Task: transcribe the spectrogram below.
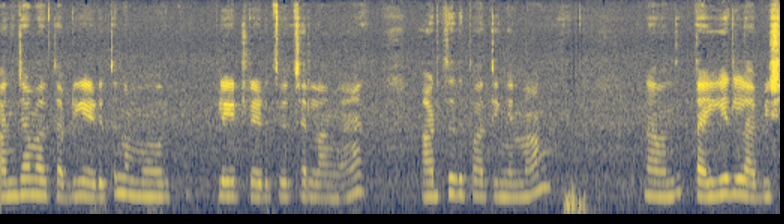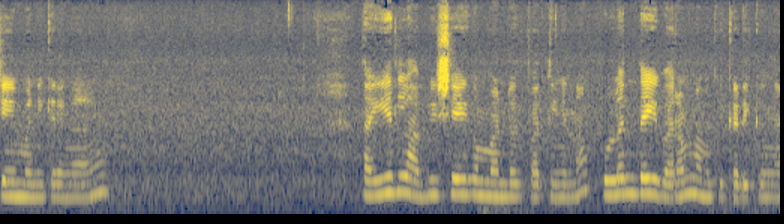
பஞ்சாமிரத்தை அப்படியே எடுத்து நம்ம ஒரு பிளேட்டில் எடுத்து வச்சிடலாங்க அடுத்தது பார்த்திங்கன்னா நான் வந்து தயிரில் அபிஷேகம் பண்ணிக்கிறேங்க. தயிரில் அபிஷேகம் பண்ணுறது பார்த்திங்கன்னா குழந்தை வரம் நமக்கு கிடைக்குங்க.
